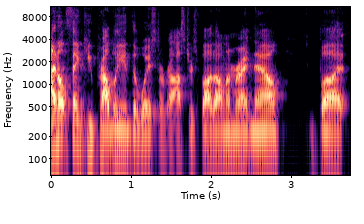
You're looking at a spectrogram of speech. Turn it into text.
I don't think you probably need to waste a roster spot on him right now, but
